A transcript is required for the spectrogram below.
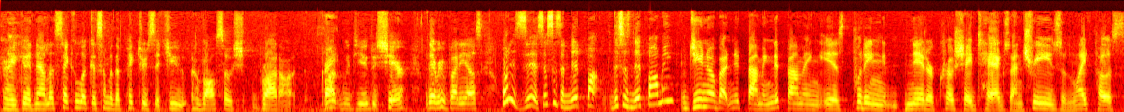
Very good. Now let's take a look at some of the pictures that you have also sh- brought on, brought Great. with you to share with everybody else. What is this? This is a knit bomb. This is knit bombing. Do you know about knit bombing? Knit bombing is putting knit or crocheted tags on trees and light posts.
